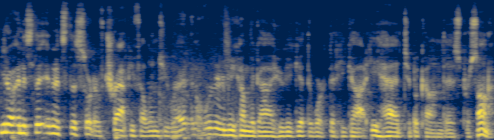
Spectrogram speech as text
you know and it's the and it's the sort of trap he fell into right in order to become the guy who could get the work that he got he had to become this persona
